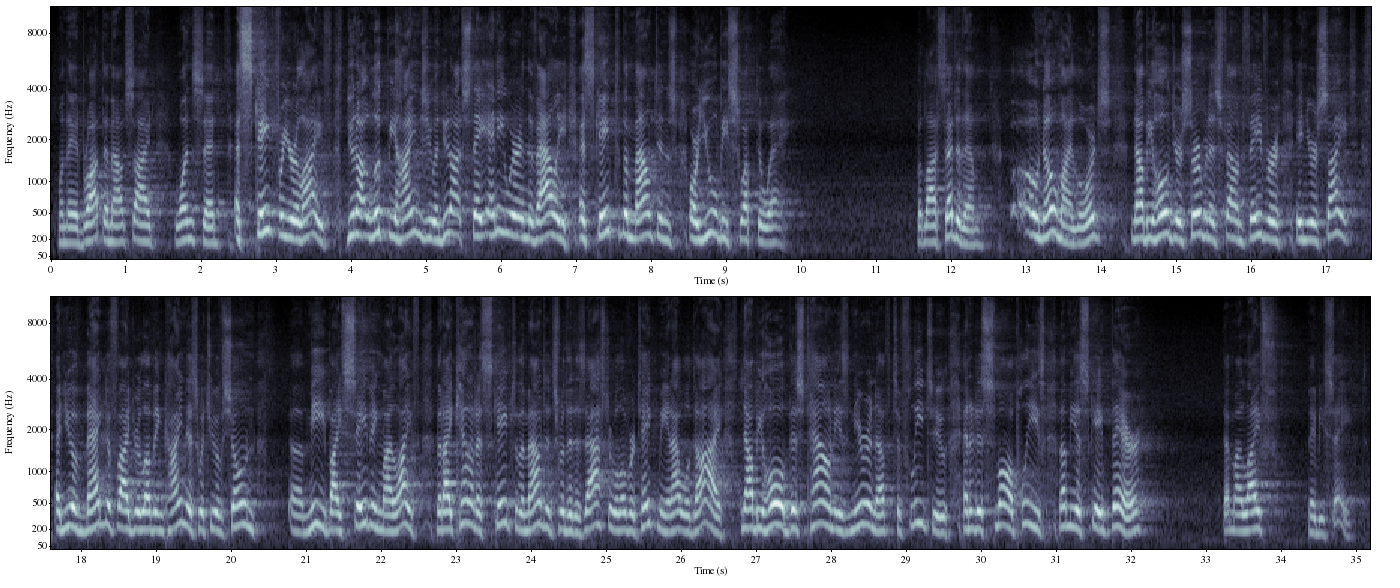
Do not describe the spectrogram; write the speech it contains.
When they had brought them outside, one said, Escape for your life. Do not look behind you and do not stay anywhere in the valley. Escape to the mountains, or you will be swept away. But Lot said to them, Oh, no, my lords. Now behold, your servant has found favor in your sight, and you have magnified your loving kindness, which you have shown uh, me by saving my life, but I cannot escape to the mountains, for the disaster will overtake me and I will die. Now, behold, this town is near enough to flee to, and it is small. Please let me escape there, that my life may be saved.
